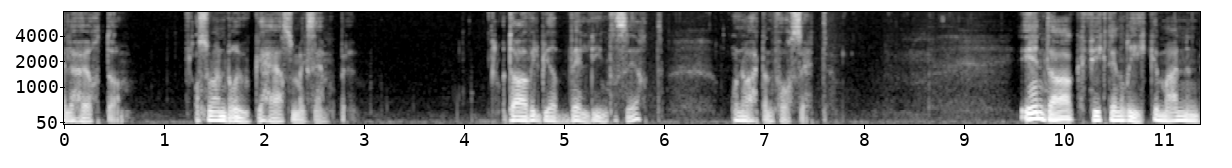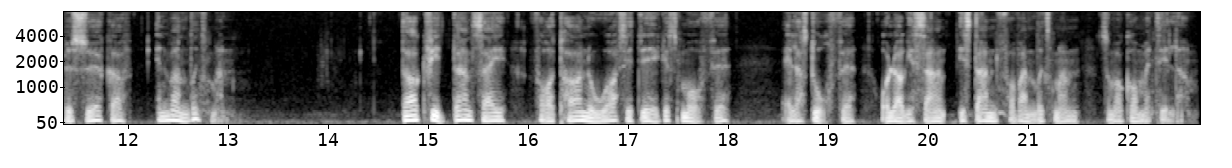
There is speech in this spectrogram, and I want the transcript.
eller hørt om, og som han bruker her som eksempel. David blir veldig interessert, og nå at han fortsetter. En dag fikk den rike mannen besøk av en vandringsmann. Da kvidde han seg for å ta noe av sitt eget småfe eller storfe og lage i stand for vandringsmannen som var kommet til ham.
